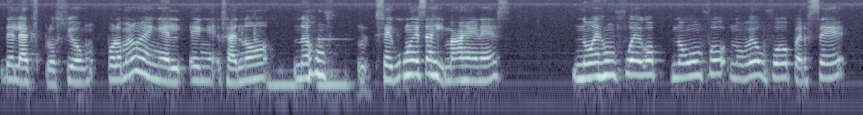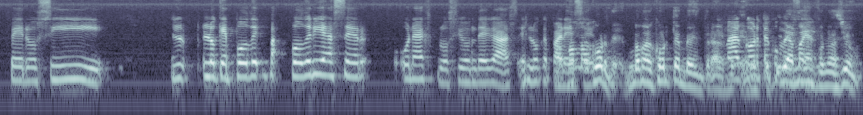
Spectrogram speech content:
de la explosión, por lo menos en el, en, o sea, no, no es un, según esas imágenes, no es un fuego, no, un fuego, no veo un fuego per se, pero sí lo que podría ser una explosión de gas, es lo que parece. Vamos al corte, vamos al corte para entrar. Vamos corte recopila más información,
